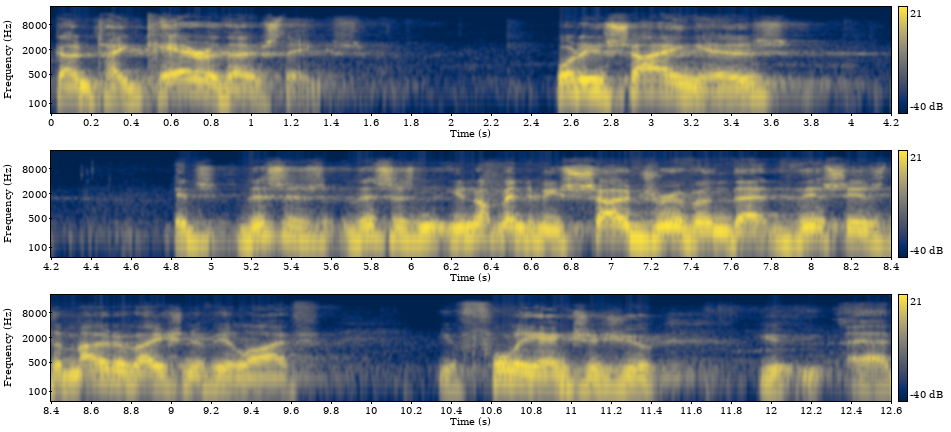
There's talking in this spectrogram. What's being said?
don't take care of those things. What he's saying is, it's, this is, this is, you're not meant to be so driven that this is the motivation of your life. You're fully anxious. You, you, uh,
